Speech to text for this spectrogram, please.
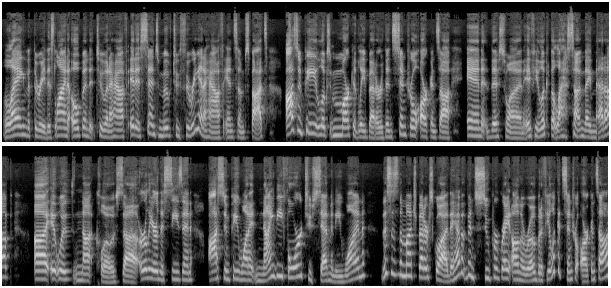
laying the three. This line opened at two and a half. It has since moved to three and a half in some spots. Austin Peay looks markedly better than Central Arkansas in this one. If you look at the last time they met up, uh, it was not close. Uh, earlier this season, Austin Peay won it 94 to 71 this is the much better squad. They haven't been super great on the road, but if you look at Central Arkansas,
